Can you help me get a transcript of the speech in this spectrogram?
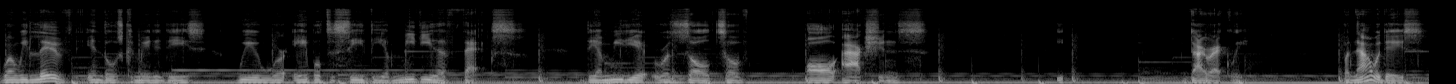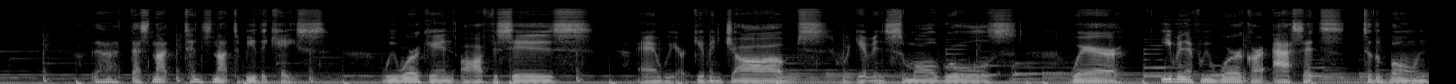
when we lived in those communities, we were able to see the immediate effects, the immediate results of all actions directly. But nowadays, uh, that's not tends not to be the case. We work in offices and we are given jobs, we're given small roles where even if we work our assets to the bone,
